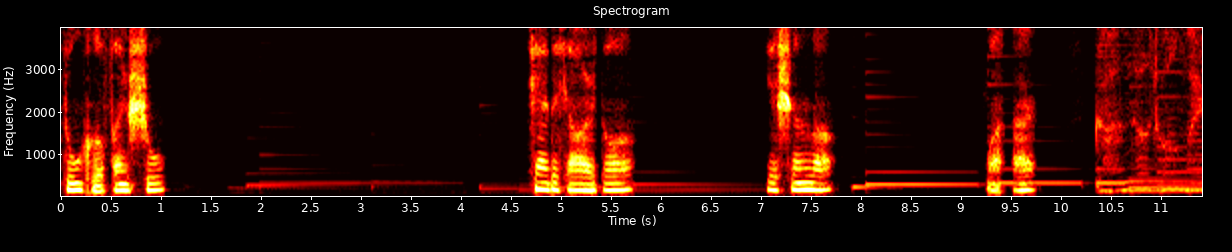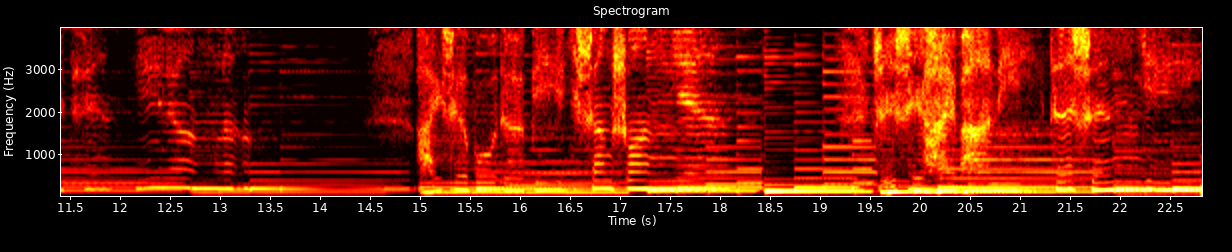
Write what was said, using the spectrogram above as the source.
综合翻书。亲爱的小耳朵，夜深了，晚安。还舍不得闭上双眼，只是害怕你的身影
